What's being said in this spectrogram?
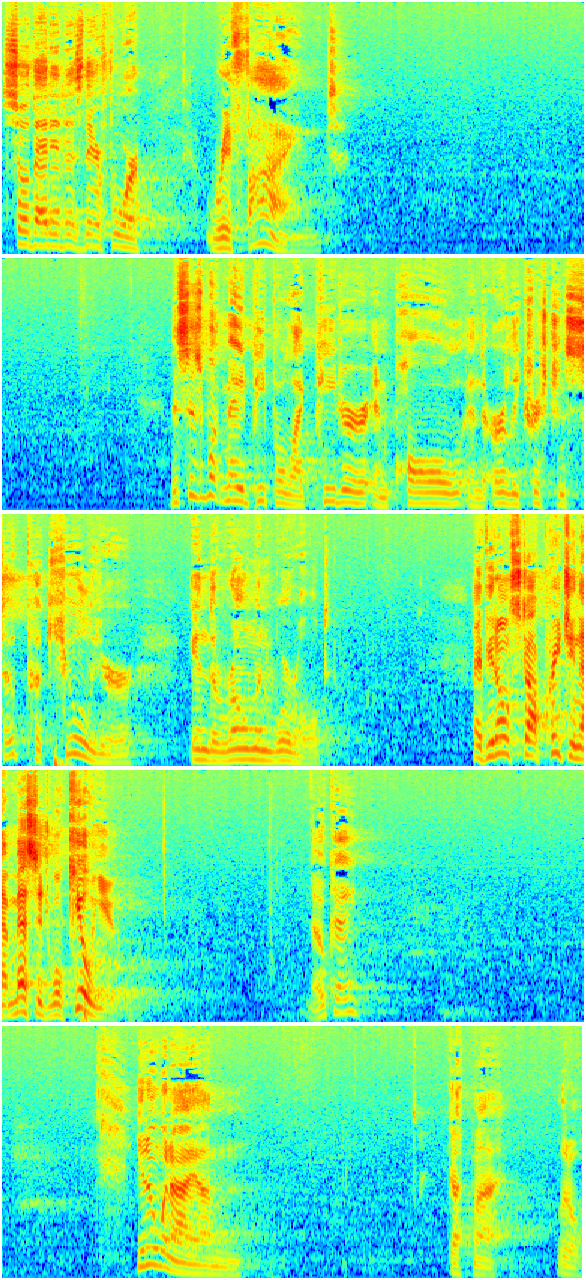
So that it is therefore refined. This is what made people like Peter and Paul and the early Christians so peculiar in the Roman world. If you don't stop preaching, that message will kill you. Okay. You know, when I um, got my little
